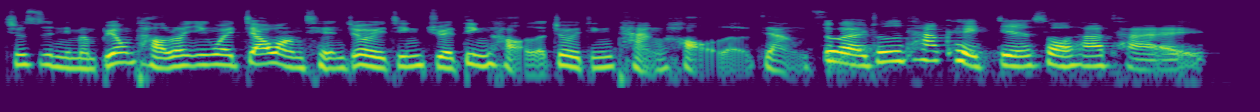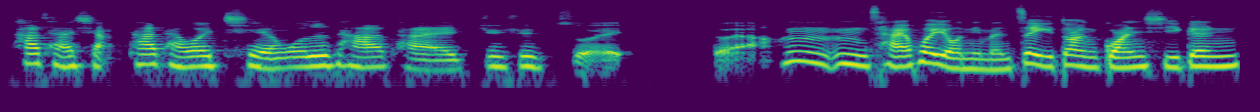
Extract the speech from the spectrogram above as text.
就是你们不用讨论，因为交往前就已经决定好了，就已经谈好了这样子。对，就是他可以接受，他才他才想，他才会签，或者他才继续追。对啊，嗯嗯，才会有你们这一段关系跟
